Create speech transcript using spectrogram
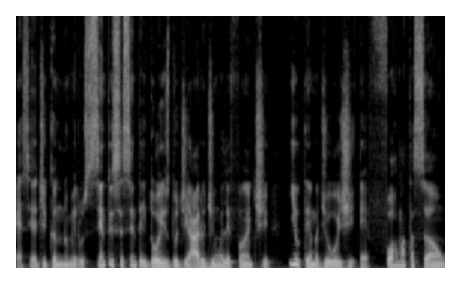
Essa é a dica número 162 do Diário de um Elefante e o tema de hoje é formatação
